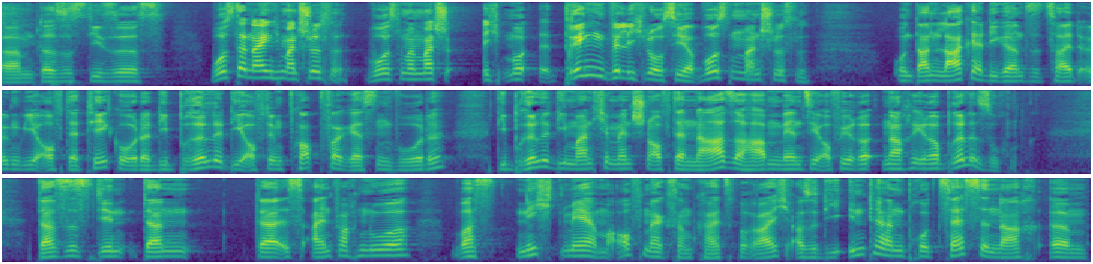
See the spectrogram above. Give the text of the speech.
Ähm, das ist dieses, wo ist denn eigentlich mein Schlüssel? Wo ist mein, mein ich, dringend will ich los hier. Wo ist denn mein Schlüssel? Und dann lag er die ganze Zeit irgendwie auf der Theke oder die Brille, die auf dem Kopf vergessen wurde. Die Brille, die manche Menschen auf der Nase haben, während sie ihre, nach ihrer Brille suchen. Das ist den, dann, da ist einfach nur was nicht mehr im Aufmerksamkeitsbereich, also die internen Prozesse nach, ähm,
